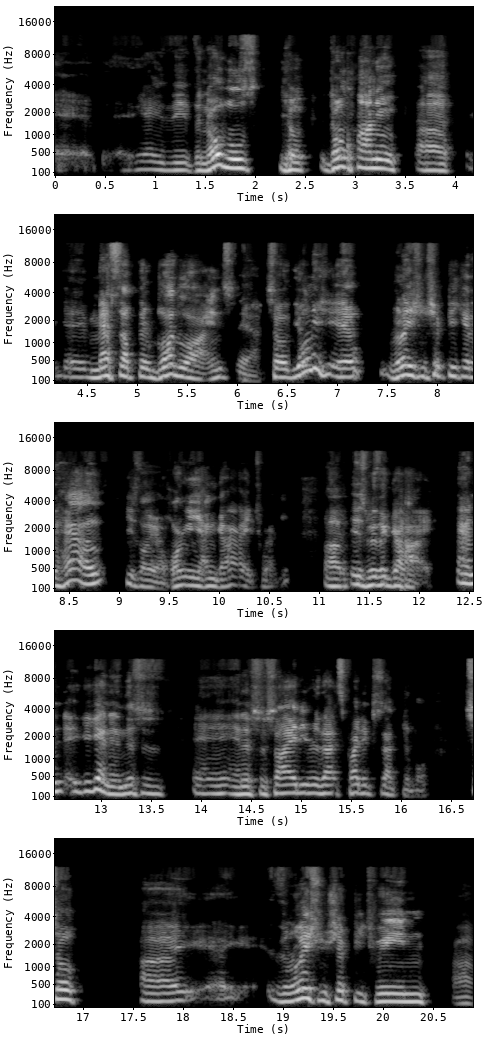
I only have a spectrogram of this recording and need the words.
uh, the, the nobles you know don't want to uh, mess up their bloodlines. Yeah. So the only uh, relationship he can have, he's like a horny young guy, twenty, uh, is with a guy. And again, and this is in a society where that's quite acceptable. So uh, the relationship between uh,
